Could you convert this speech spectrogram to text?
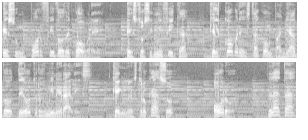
es un pórfido de cobre? Esto significa que el cobre está acompañado de otros minerales que en nuestro caso, oro, plata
